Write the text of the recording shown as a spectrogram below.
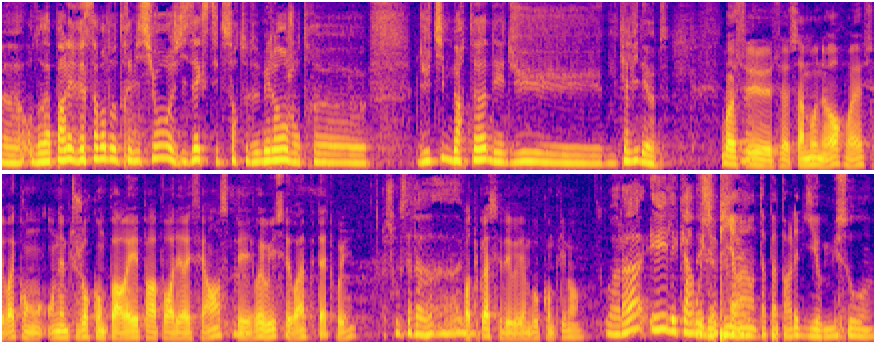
Euh, on en a parlé récemment dans notre émission. Je disais que c'était une sorte de mélange entre euh, du Tim Burton et du Calvin et Hobbes. Bah, c'est- ça, ça m'honore, ouais. C'est vrai qu'on on aime toujours comparer par rapport à des références, mais oui, oui, c'est vrai, peut-être, oui. Je trouve que ça fait un, un- En tout cas, c'est des- un beau compliment. voilà. Et les carnets Oui, il y a secrets. pire, hein, t'as pas parlé de Guillaume Musso. hein.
